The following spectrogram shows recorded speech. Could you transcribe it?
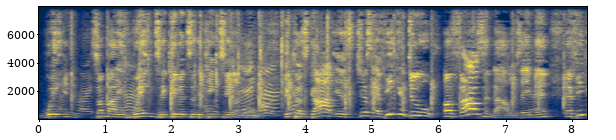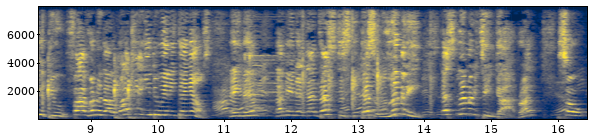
waiting. Right. Somebody's Right. waiting to give it to the King's Healing Room. Because God is just, if He could do a $1,000, amen, if He could do $500, why can't He do anything else? Amen. I mean, that, that, that's just, that's limiting. That's limiting God, right? So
